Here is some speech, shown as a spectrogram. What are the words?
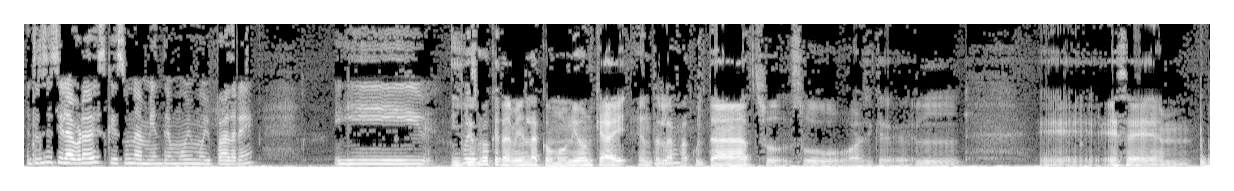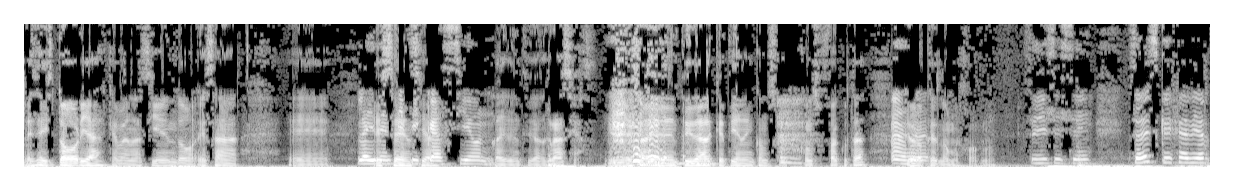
Entonces, sí, la verdad es que es un ambiente muy, muy padre. Y, Y pues, yo creo que también la comunión que hay entre la facultad, su, su ahora sí que el, eh, ese, esa historia que van haciendo, esa eh, La esencia, identificación. la identidad, gracias. Y esa identidad que tienen con su, con su facultad, Ajá. yo creo que es lo mejor, ¿no? Sí, sí, sí. ¿Sabes qué, Javier?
